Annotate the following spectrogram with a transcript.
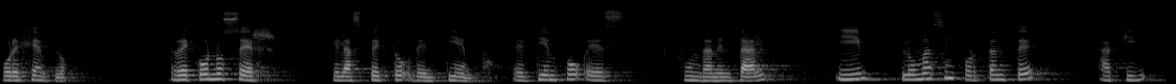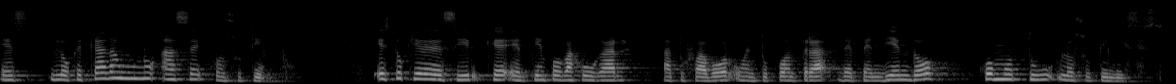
Por ejemplo, reconocer el aspecto del tiempo. El tiempo es fundamental y lo más importante aquí es lo que cada uno hace con su tiempo. Esto quiere decir que el tiempo va a jugar a tu favor o en tu contra dependiendo cómo tú los utilices.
